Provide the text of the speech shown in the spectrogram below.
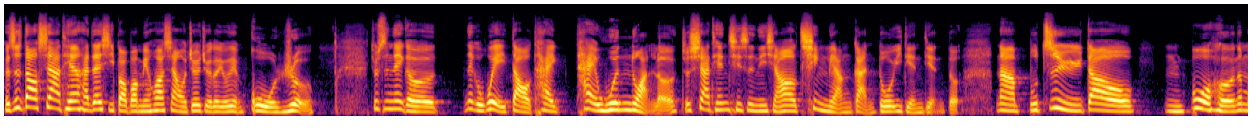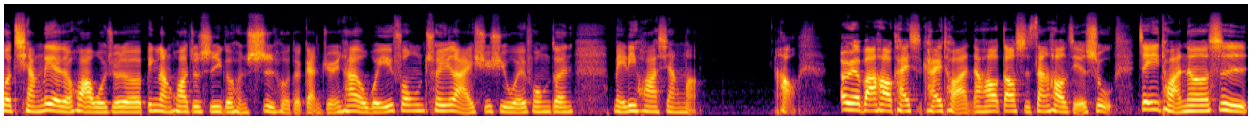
可是到夏天还在洗宝宝棉花香，我就会觉得有点过热，就是那个。那个味道太太温暖了，就夏天其实你想要沁凉感多一点点的，那不至于到嗯薄荷那么强烈的话，我觉得槟榔花就是一个很适合的感觉，因为它有微风吹来，徐徐微风跟美丽花香嘛。好。二月八号开始开团，然后到十三号结束。这一团呢是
